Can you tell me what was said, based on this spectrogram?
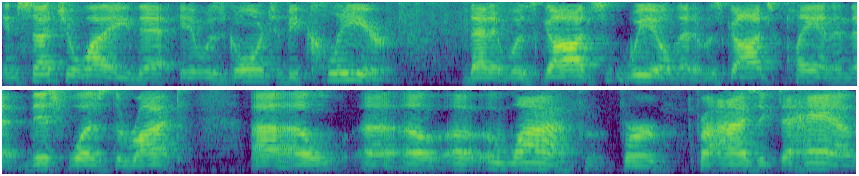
in such a way that it was going to be clear that it was God's will, that it was God's plan, and that this was the right uh, a, wife for, for Isaac to have.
